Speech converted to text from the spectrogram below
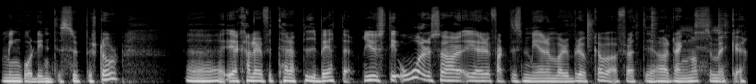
Min gård är inte superstor. Eh, Jag kallar det för terapibete. Just i år så är det faktiskt mer än vad det brukar vara, för att det har regnat så mycket.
